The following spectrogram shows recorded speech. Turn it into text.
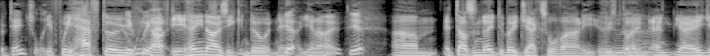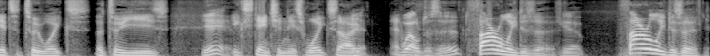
potentially. If we have to, If we know, have to. he knows he can do it now. Yep. You know, yep. um, it doesn't need to be Jack Silvagni who's No. been and yeah, he gets a two weeks, a two years Yeah. extension this week. So and Well deserved. thoroughly deserved. Yeah. thoroughly deserved.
